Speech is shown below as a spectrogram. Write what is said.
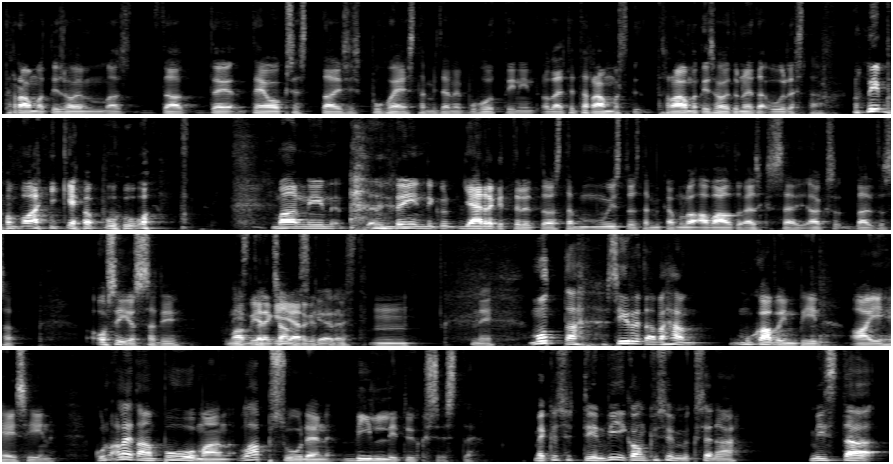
traumatisoimasta te- teoksesta, tai siis puheesta, mitä me puhuttiin, niin olette traumati- traumatisoituneita uudestaan. Olipa vaikea puhua. Mä oon niin, niin, niin kuin järkyttynyt tuosta muistosta, mikä mulla avautui äskeisessä jakso, tai tuossa osiossa, niin mä oon vieläkin järkyttynyt. Mm. niin. Mutta siirrytään vähän mukavimpiin aiheisiin, kun aletaan puhumaan lapsuuden villityksestä. Me kysyttiin viikon kysymyksenä, mistä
